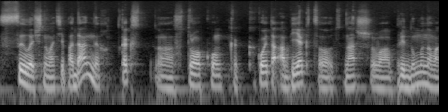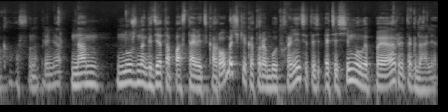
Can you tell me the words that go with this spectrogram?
ссылочного типа данных, как э, строку, как какой-то объект вот нашего придуманного класса, например, нам нужно где-то поставить коробочки, которые будут хранить эти, эти символы PR и так далее.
